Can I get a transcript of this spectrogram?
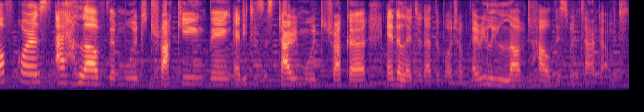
Of course, I love the mood tracking thing and it is a starry mood tracker and a legend at the bottom. I really loved how this one turned out.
